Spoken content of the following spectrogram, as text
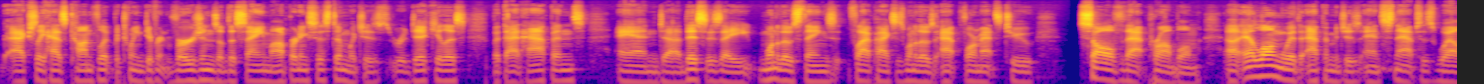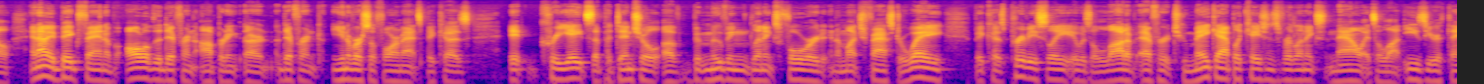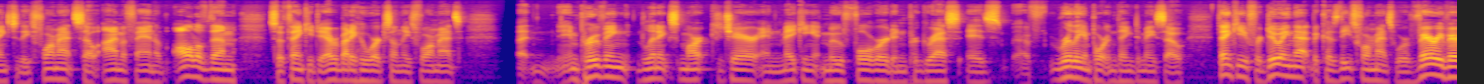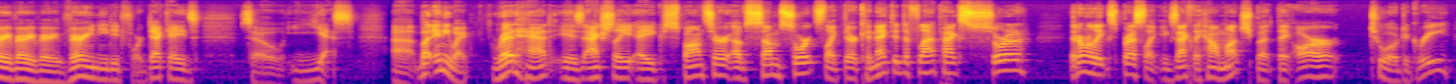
actually has conflict between different versions of the same operating system, which is ridiculous, but that happens. And uh, this is a one of those things. Flatpaks is one of those app formats to solve that problem, uh, along with app images and snaps as well. And I'm a big fan of all of the different operating or different universal formats because it creates a potential of moving Linux forward in a much faster way because previously it was a lot of effort to make applications for Linux. Now it's a lot easier thanks to these formats. So I'm a fan of all of them. So thank you to everybody who works on these formats. But improving Linux market share and making it move forward and progress is a really important thing to me. So thank you for doing that because these formats were very, very, very, very, very needed for decades. So yes. Uh, but anyway, Red Hat is actually a sponsor of some sorts, like they're connected to Flatpaks, sort of. They don't really express like exactly how much, but they are to a degree.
